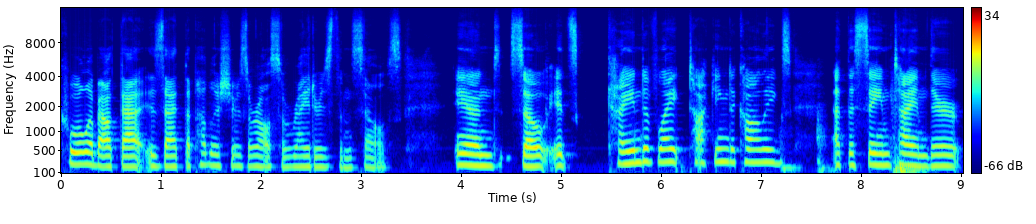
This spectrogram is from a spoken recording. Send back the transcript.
cool about that is that the publishers are also writers themselves, and so it's kind of like talking to colleagues. At the same time, they're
